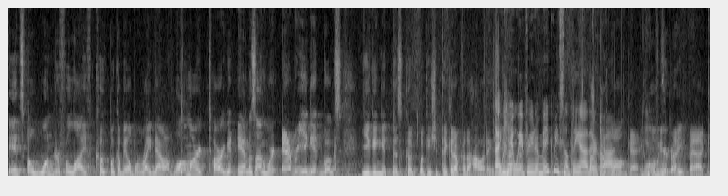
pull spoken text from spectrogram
It's a Wonderful Life cookbook available right now at Walmart, Target, Amazon, wherever you get books. You can get this cookbook. You should pick it up for the holidays. I We'll be can't right wait back. for you to make me something out of there, Todd. okay, we'll be right back.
